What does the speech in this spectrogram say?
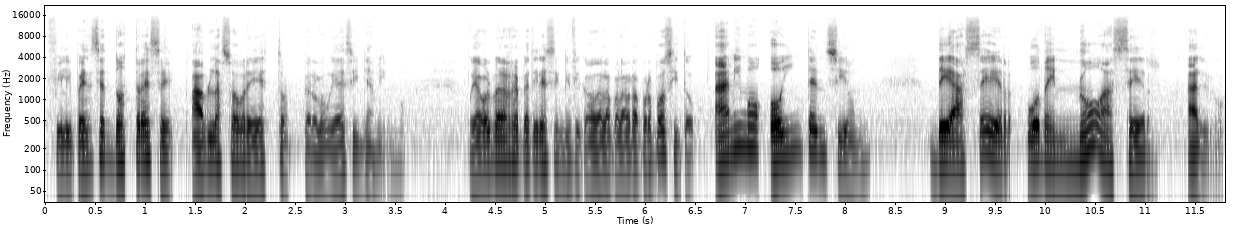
Filipenses 2.13 habla sobre esto, pero lo voy a decir ya mismo. Voy a volver a repetir el significado de la palabra propósito. Ánimo o intención de hacer o de no hacer algo.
